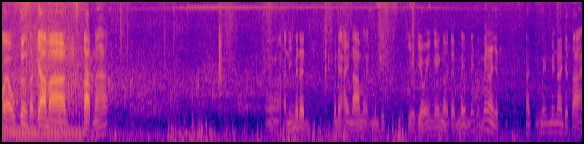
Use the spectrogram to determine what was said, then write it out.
ค่อยเอาเครื่องตัดหญ้ามาตัดนะฮะอันนี้ไม่ได้ไม่ได้ให้น้ำมันจะเหี่ยวเหี่ยวๆแห้งๆหน่อยแต่ไม่ไม่ไม่น่าจะไม่ไม่น่าจะตาย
